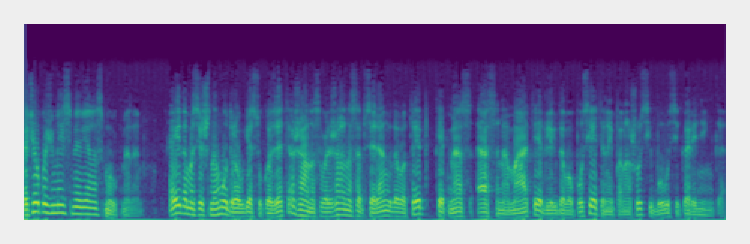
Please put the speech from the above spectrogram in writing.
Tačiau pažymėsime vieną smulkmeną. Eidamas iš namų draugė su kozete, Žanas Valžanas apsirengdavo taip, kaip mes esame matę ir likdavo pusėtinai panašus į buvusį karininką.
